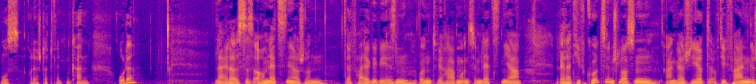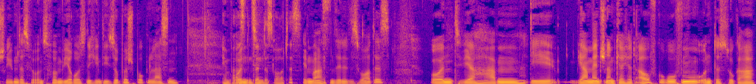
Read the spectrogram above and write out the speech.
muss oder stattfinden kann, oder? Leider ist das auch im letzten Jahr schon der Fall gewesen und wir haben uns im letzten Jahr relativ kurz entschlossen, engagiert, auf die Fahnen geschrieben, dass wir uns vom Virus nicht in die Suppe spucken lassen. Im wahrsten Sinne des Wortes. Im wahrsten Sinne des Wortes. Und wir haben die ja, Menschen am Kirchort aufgerufen und das sogar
